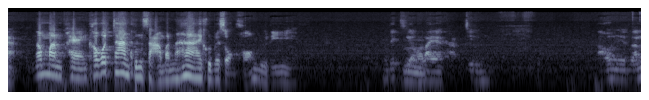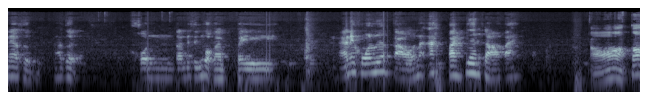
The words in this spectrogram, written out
น่ะ น้ำมันแพงเขาก็จ้างคุณสามพันห้าให้คุณไปส่งของอยู่ดีไม่ได้เกี่ยวอะไรอะครับจริง เอาเนี่ยตอนเนี้ยคือถ้าเกิดคนตอนนี้ถึงบอกว่าไป อันนี้คงว่าเรื่องเก่านะอะไปเรื่องเก่าไปอ๋อ ก็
